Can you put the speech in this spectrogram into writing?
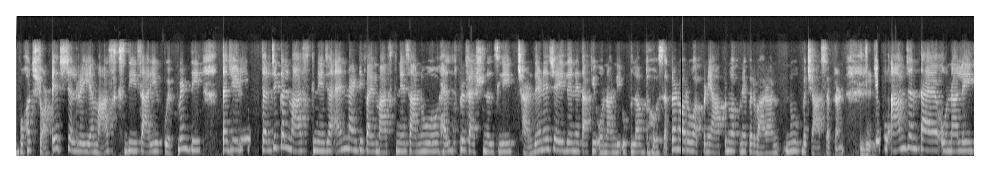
ਬਹੁਤ ਸ਼ਾਰਟੇਜ ਚੱਲ ਰਹੀ ਹੈ ਮਾਸਕਸ ਦੀ ਸਾਰੀ ਇਕਵਿਪਮੈਂਟ ਦੀ ਤਾਂ ਜਿਹੜੀ ਸਰਜੀਕਲ ਮਾਸਕ ਨੇ ਜਾਂ N95 ਮਾਸਕ ਨੇ ਸਾਨੂੰ ਉਹ ਹੈਲਥ ਪ੍ਰੋਫੈਸ਼ਨਲਸ ਲਈ ਛੱਡ ਦੇਣੇ ਚਾਹੀਦੇ ਨੇ ਤਾਂ ਕਿ ਉਹਨਾਂ ਲਈ ਉਪਲਬਧ ਹੋ ਸਕਣ ਔਰ ਉਹ ਆਪਣੇ ਆਪ ਨੂੰ ਆਪਣੇ ਪਰਿਵਾਰਾਂ ਨੂੰ ਬਚਾ ਸਕਣ। ਜਿਹੜੀ ਆਮ ਜਨਤਾ ਹੈ ਉਹਨਾਂ ਲਈ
